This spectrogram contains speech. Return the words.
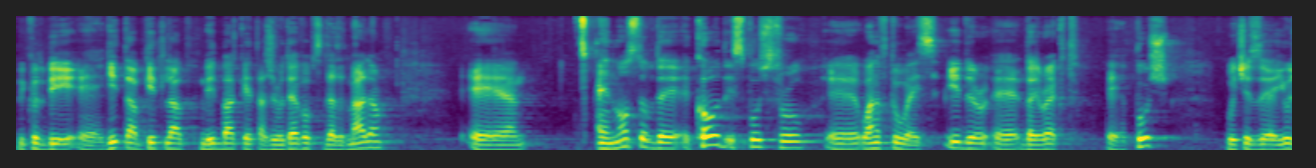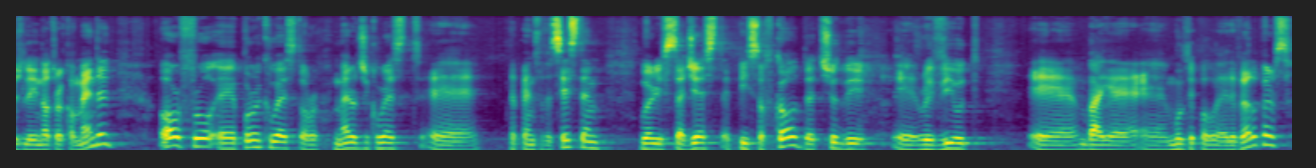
It could be uh, GitHub, GitLab, Bitbucket, Azure DevOps, doesn't matter. Uh, and most of the code is pushed through uh, one of two ways, either a direct uh, push, which is usually not recommended, or through a pull request or merge request, depends on the system, where you suggest a piece of code that should be uh, reviewed uh, by uh, multiple developers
